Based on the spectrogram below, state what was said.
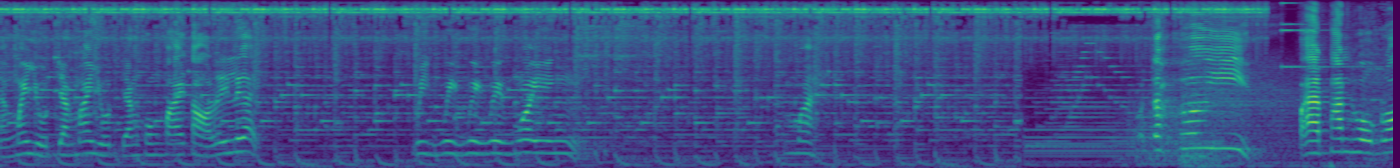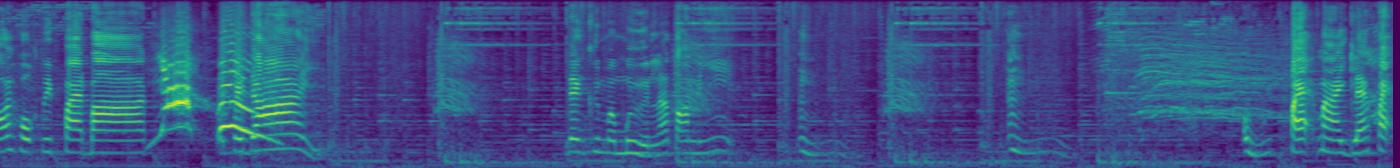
ยังไม่หยุดยังไม่หยุดยังคงไปต่อเรื่อยๆ วิ่งวิ่งวิ่งวิ่งวิ่งมาแต่เฮ้ย8,668 บาทเป็นไปได้ เด้งขึ้นมาหมื่นแล้วตอนนี้ อืมอืม โอ้ยแปะมาอีกแล้ว แปะ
